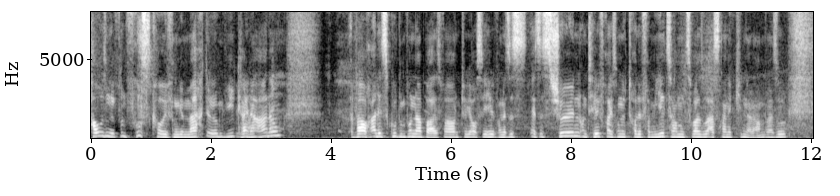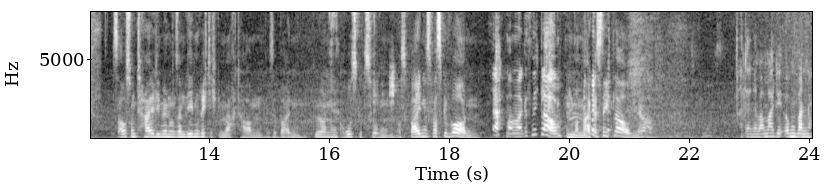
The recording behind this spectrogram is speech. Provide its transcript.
tausende von Frustkäufen gemacht irgendwie, keine ja. Ahnung. war auch alles gut und wunderbar. Es war natürlich auch sehr hilfreich. Und es ist, es ist schön und hilfreich, so eine tolle Familie zu haben und zwar so astreine Kinder. Da haben wir so, das ist auch so ein Teil, den wir in unserem Leben richtig gemacht haben. Diese beiden gehören und großgezogen. Aus beiden ist was geworden. Ja, man mag es nicht glauben. Man mag es nicht glauben, ja. Hat deine Mama dir irgendwann noch,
